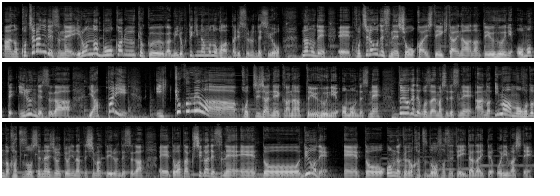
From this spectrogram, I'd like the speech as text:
あの、こちらにですね、いろんなボーカル曲が魅力的なものがあったりするんですよ。なので、えー、こちらをですね、紹介していきたいな、なんていうふうに思っているんですが、やっぱりり1曲目はこっちじゃねえかなというふうに思うんですね。というわけでございましてですね、あの、今はもうほとんど活動してない状況になってしまっているんですが、えっ、ー、と、私がですね、えっ、ー、と、デュオで、えっ、ー、と、音楽の活動をさせていただいておりまして、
